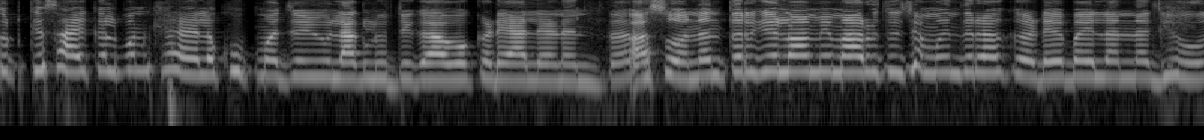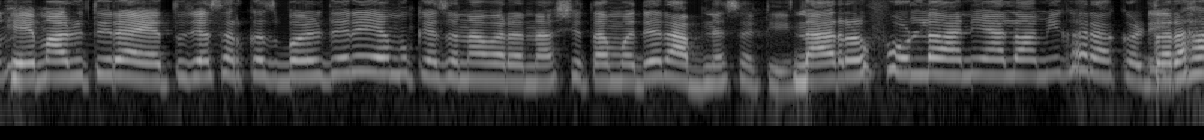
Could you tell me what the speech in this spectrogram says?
तुटकी सायकल पण खेळायला खूप मजा येऊ लागली होती गावाकडे आल्यानंतर. असो नंतर गेलो आम्ही मारुतीच्या मंदिराकडे बैलांना घेऊन. हे मारुती राया तुझ्यासारखंच बळ दे रे या मुक्या जनावरांना शेतामध्ये राबण्यासाठी. नारळ फोडलं आणि आलो आम्ही घराकडे. तर हा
